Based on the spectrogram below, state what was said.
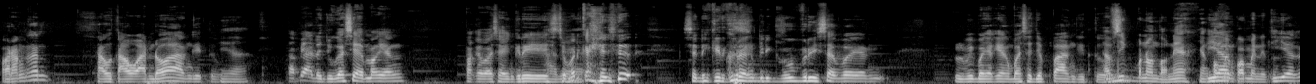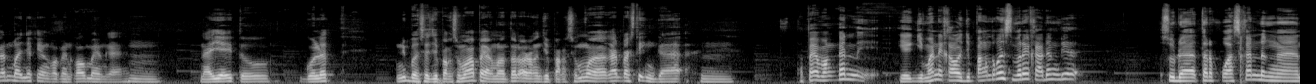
orang kan tahu-tahuan doang gitu. Iya. Tapi ada juga sih emang yang pakai bahasa Inggris. Cuman kayaknya sedikit kurang digubris sama yang lebih banyak yang bahasa Jepang gitu. apa sih penontonnya yang Iya, komen-komen itu Iya kan banyak yang komen-komen kan. Hmm. Nah iya itu Gue liat Ini bahasa Jepang semua apa yang nonton orang Jepang semua Kan pasti enggak Hmm. Tapi emang kan ya gimana kalau Jepang tuh kan sebenarnya kadang dia sudah terpuaskan dengan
